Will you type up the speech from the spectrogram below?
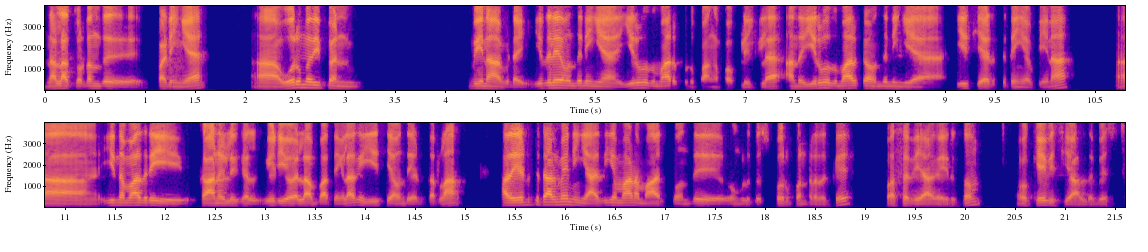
நல்லா தொடர்ந்து படிங்க. ஒரு மதிப்பெண் வீணா விடை. இதுலேயே வந்து நீங்க இருபது மார்க் கொடுப்பாங்க பப்ளிக்ல அந்த இருபது மார்க்கை வந்து நீங்க ஈஸியா எடுத்துட்டீங்க அப்படின்னா இந்த மாதிரி காணொளிகள் வீடியோ எல்லாம் பார்த்தீங்களா ஈஸியா வந்து எடுத்துடலாம். அதை எடுத்துட்டாலுமே நீங்கள் அதிகமான மார்க் வந்து உங்களுக்கு ஸ்கோர் பண்ணுறதுக்கு வசதியாக இருக்கும். Okay wish you all the best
